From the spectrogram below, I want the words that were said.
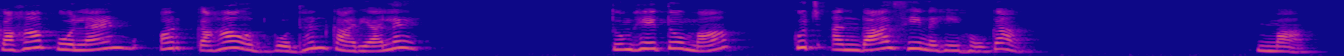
कहाँ पोलैंड और कहाँ उद्बोधन कार्यालय? तुम्हें तो माँ कुछ अंदाज ही नहीं होगा। माँ,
